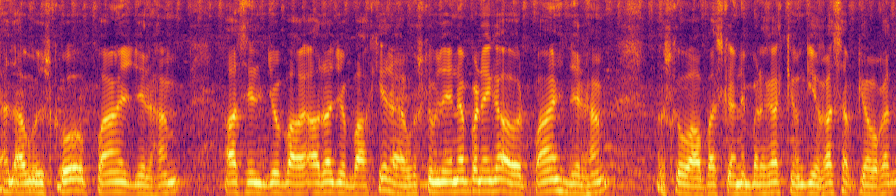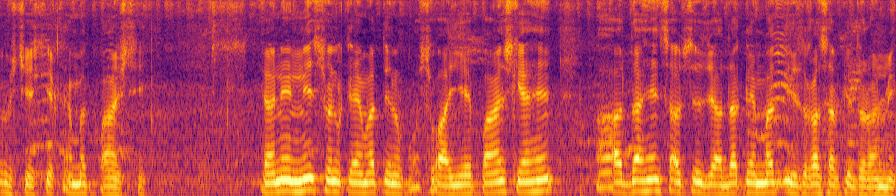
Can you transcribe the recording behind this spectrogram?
لہٰذا اب اس کو پانچ درہم حاصل جو آدھا جو باقی رہا اس کو بھی دینا پڑے گا اور پانچ درہم اس کو واپس کرنے پڑے گا، کیونکہ غصب کے وقت اس چیز کی قیمت پانچ تھی۔ یعنی نصف القیمت القصوا یہ پانچ کیا ہیں؟ آدھا ہیں، سب سے زیادہ قیمت اس غصب کے دوران میں۔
